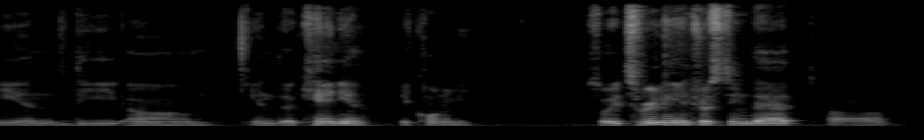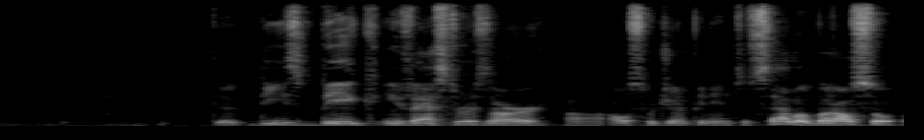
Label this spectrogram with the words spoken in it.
in the um, in the Kenyan economy. So it's really interesting that uh, the, these big investors are uh, also jumping into Celo, but also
